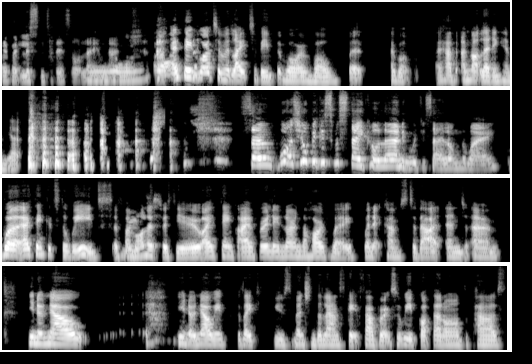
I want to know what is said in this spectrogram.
ever listen to this or let him know. Well, I think Martin would like to be a bit more involved, but I won't. I have. I'm not letting him yet. so, what's your biggest mistake or learning, would you say, along the way? Well, I think it's the weeds, if I'm honest with you. I think I've really learned the hard way when it comes to that. And um, you know, now you know, now we've like you mentioned the landscape fabric. So we've got that on all the paths.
